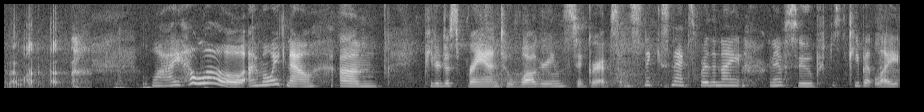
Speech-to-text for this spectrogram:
and I want that. Why, hello. I'm awake now. Um, Peter just ran to Walgreens to grab some snicky snacks for the night. We're gonna have soup, just keep it light.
